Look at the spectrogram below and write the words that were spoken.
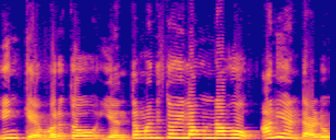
ఇంకెవరితో ఎంతమందితో ఇలా ఉన్నావో అని అంటాడు.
